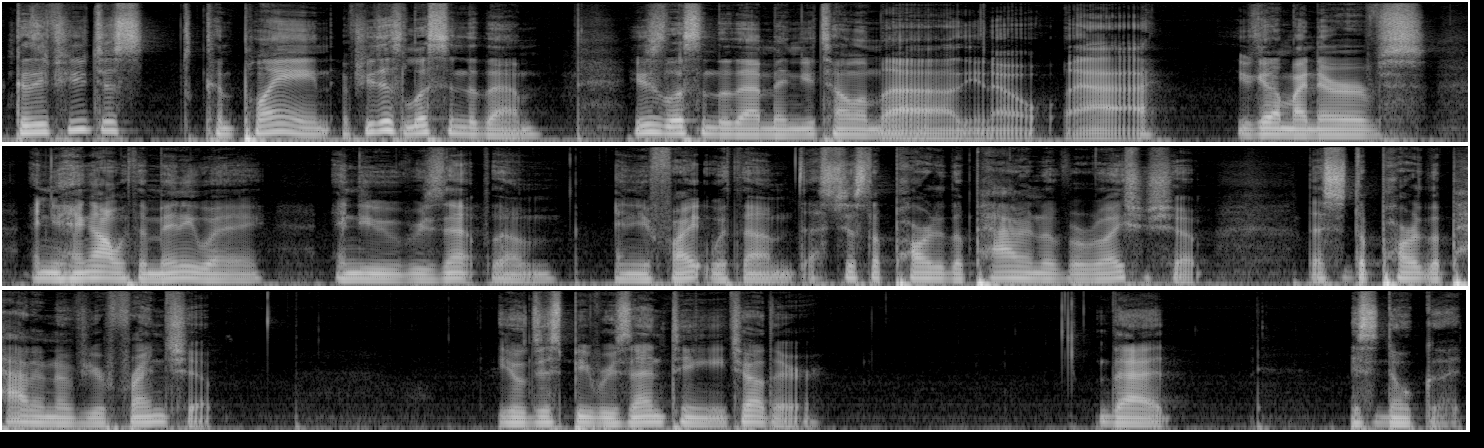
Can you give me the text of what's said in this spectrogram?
Because if you just complain, if you just listen to them, you just listen to them and you tell them, ah, you know, ah, you get on my nerves and you hang out with them anyway and you resent them and you fight with them, that's just a part of the pattern of a relationship. That's just a part of the pattern of your friendship. You'll just be resenting each other. That is no good.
